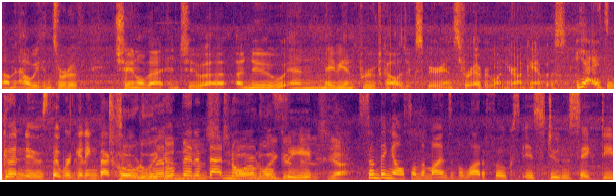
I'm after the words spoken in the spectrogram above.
um, and how we can sort of channel that into a, a new and maybe improved college experience for everyone here on campus. Yeah, it's good news that we're getting back Totally to a little bit news. of that Totally normalcy. news, yeah. Something else on the minds of a lot of folks is student safety,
